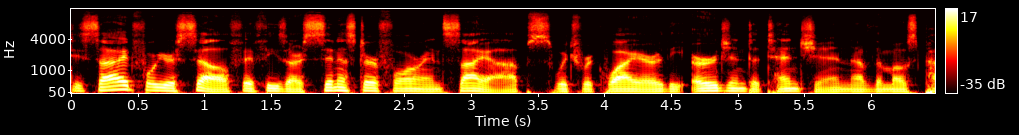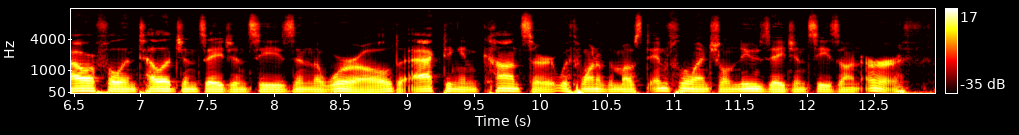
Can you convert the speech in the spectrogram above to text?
Decide for yourself if these are sinister foreign psyops, which require the urgent attention of the most powerful intelligence agencies in the world acting in concert with one of the most influential news agencies on Earth,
